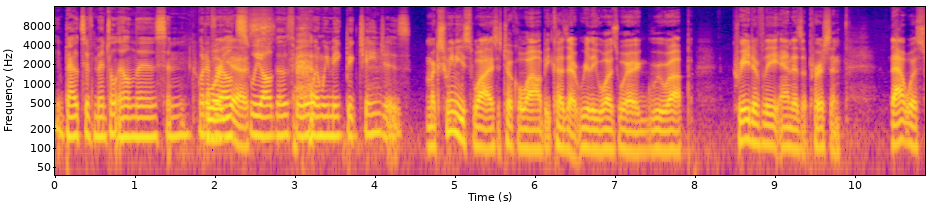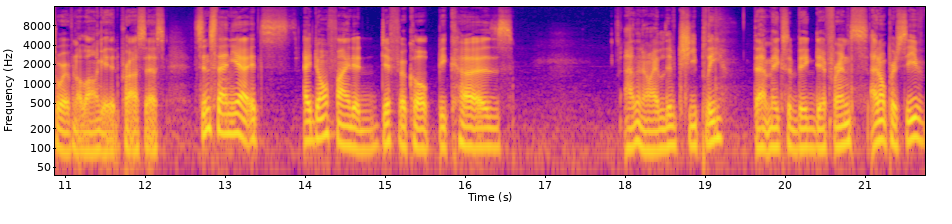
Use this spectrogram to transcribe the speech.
bouts of mental illness and whatever Well, else yes. we all go through when we make big changes. McSweeney's wise, it took a while because that really was where I grew up creatively and as a person. That was sort of an elongated process. Since then, yeah, it's I don't find it difficult because I don't know, I live cheaply. That makes a big difference. I don't perceive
